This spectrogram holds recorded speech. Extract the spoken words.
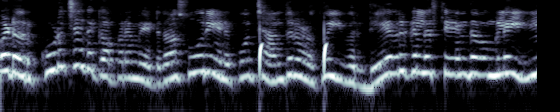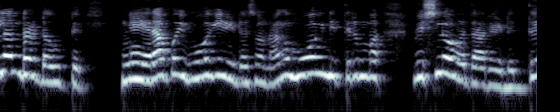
பட் அவர் குடிச்சதுக்கு அப்புறமேட்டு தான் சூரியனுக்கும் சந்திரனுக்கும் இவர் தேவர்களை சேர்ந்தவங்களே இல்லைன்ற டவுட் நேரா போய் மோகினிட்ட சொன்னாங்க. மோகினி திரும்ப விஷ்ணு அவதாரம் எடுத்து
